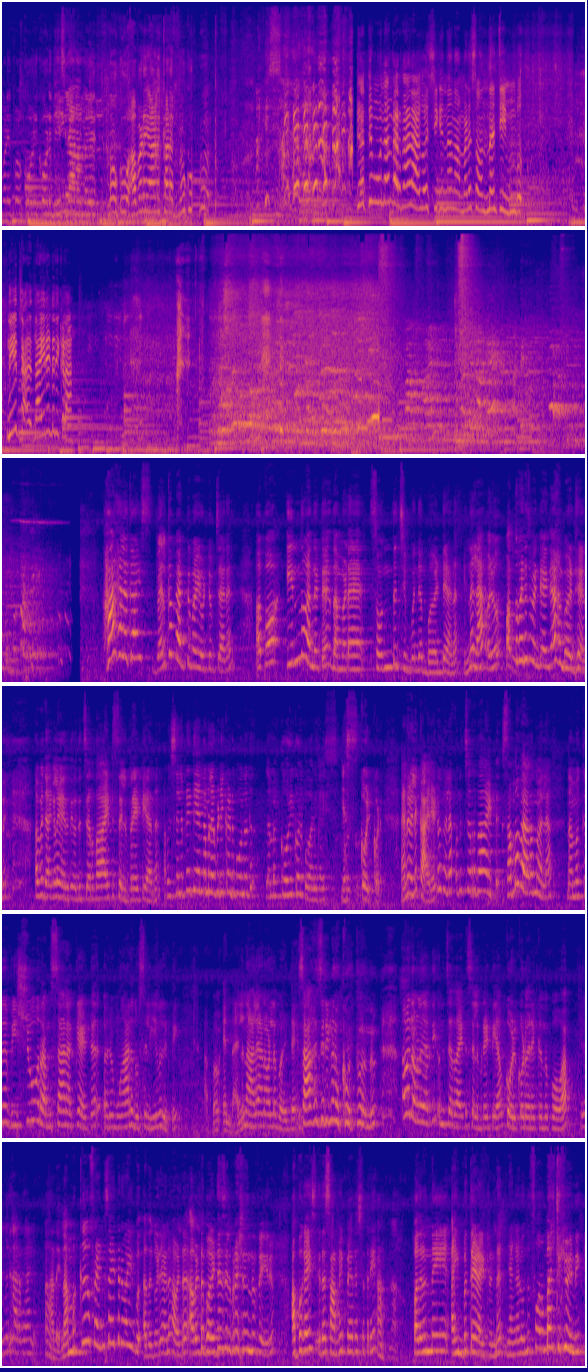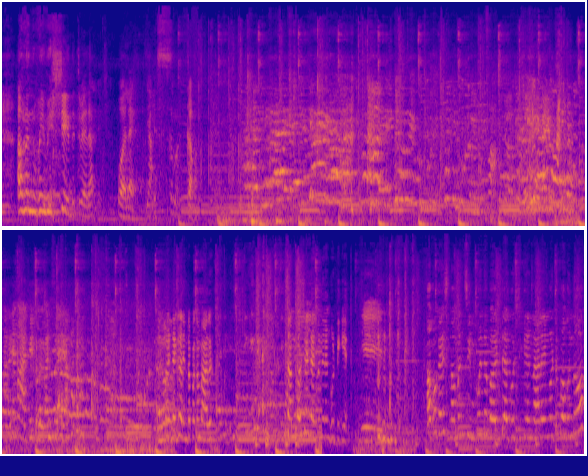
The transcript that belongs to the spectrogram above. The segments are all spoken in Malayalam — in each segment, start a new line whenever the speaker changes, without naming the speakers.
നമ്മളിപ്പോൾ കോഴിക്കോട് ബീച്ചിലാണുള്ളത്. നോക്കൂ അവിടെയാണ് കടൽ നോക്കൂ.
ഇരുപത്തിമൂന്നാം പിറന്നാൾ ആഘോഷിക്കുന്ന നമ്മുടെ സ്വന്തം ടിമ്പു. നീ ധൈര്യം ധൈര്യമായിട്ട് നിക്കടാ. Hi hello guys welcome back to my YouTube channel അപ്പോൾ ഇന്ന് വന്നിട്ട് നമ്മുടെ സ്വന്തം ചിമ്പുന്റെ ബർത്ത്ഡേ ആണ്. ഇന്നല്ല ഒരു പത്ത് പതിനഞ്ച് മിനിറ്റ് കഴിഞ്ഞാൽ ബർത്ത്ഡേ ആണ്. അപ്പോൾ ഞങ്ങൾ കരുതി ഒന്ന് ചെറുതായിട്ട് സെലിബ്രേറ്റ് ചെയ്യാണ്. അപ്പോൾ സെലിബ്രേറ്റ് ചെയ്യാൻ നമ്മൾ എവിടേക്കാണ് പോകുന്നത്?
നമ്മൾ കോഴിക്കോട് പോകാൻ ഗൈസ്
യെസ് കോഴിക്കോട്. അങ്ങനെ വലിയ കാര്യമായിട്ടൊന്നുമില്ല ഒന്ന് ചെറുതായിട്ട്. സംഭവം വേറെ ഒന്നുമല്ല നമുക്ക് വിഷു റംസാൻ ഒക്കെ ആയിട്ട് ഒരു മൂന്നാൽ ദിവസം ലീവ് കിട്ടി. അപ്പം എന്തായാലും നാളെയാണ് അവളുടെ ബർത്ത്ഡേ സാഹചര്യങ്ങളൊക്കെ ഒത്തു വന്നു. അപ്പോൾ നമ്മൾ കരുതി ഒന്ന് ചെറുതായിട്ട് സെലിബ്രേറ്റ് ചെയ്യാം. കോഴിക്കോട് വരെയൊക്കെ ഒന്ന് പോവാം അതെ. നമുക്ക് ഫ്രണ്ട്സ് ആയിട്ടൊരു വൈബ് അതുകൂടിയാണ് അവളുടെ അവളുടെ ബർത്ത്ഡേ സെലിബ്രേഷൻ എന്ന് പേരും. അപ്പൊ ഗൈസ് ഇത് സമയം ഏകദേശത്രേ? ആ പതിനൊന്ന് അമ്പത്തേഴ് ആയിട്ടുണ്ട്. ഞങ്ങൾ ഒന്ന് ഫോർമാലിറ്റിക്ക് വേണ്ടി അവളൊന്ന് പോയി വിഷ് ചെയ്തിട്ട് വരാം. പോലെ സന്തോഷം കുട്ടിക്ക്? അപ്പൊ ഗൈസ് നമ്മൾ ചിമ്പുന്റെ ബർത്ത്ഡേ ആഘോഷിക്കാൻ നാളെ എങ്ങോട്ട് പോകുന്നു.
